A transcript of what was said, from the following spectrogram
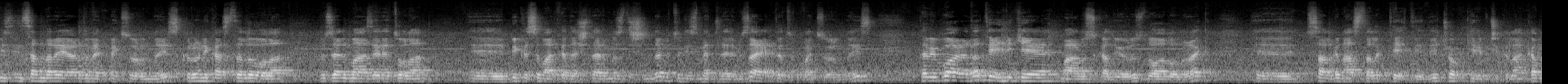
Biz insanlara yardım etmek zorundayız. Kronik hastalığı olan, özel mazereti olan bir kısım arkadaşlarımız dışında bütün hizmetlerimizi ayakta tutmak zorundayız. Tabi bu arada tehlikeye maruz kalıyoruz doğal olarak. E, salgın hastalık tehdidi çok girip çıkılan kamu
